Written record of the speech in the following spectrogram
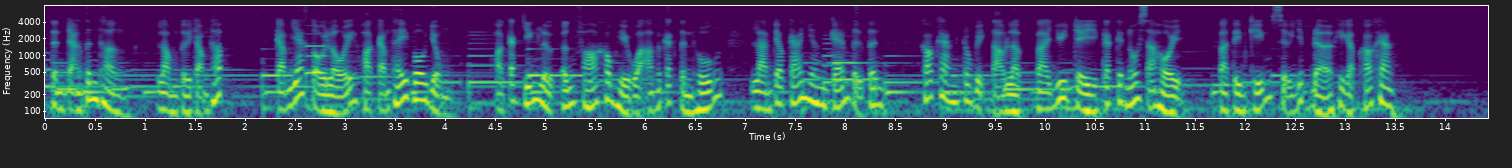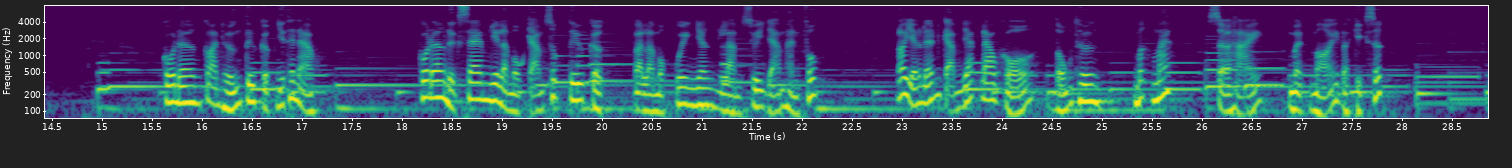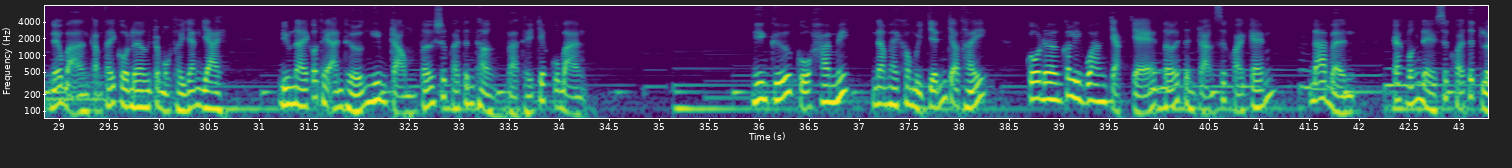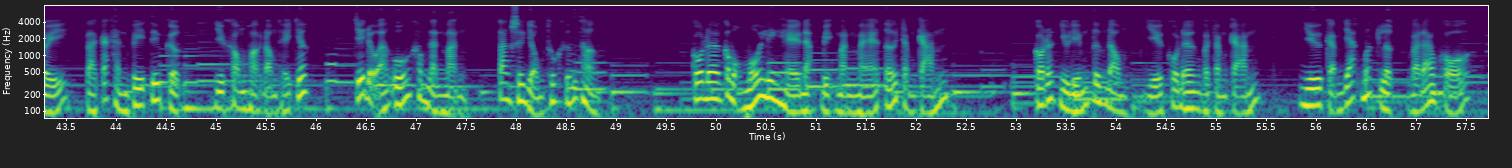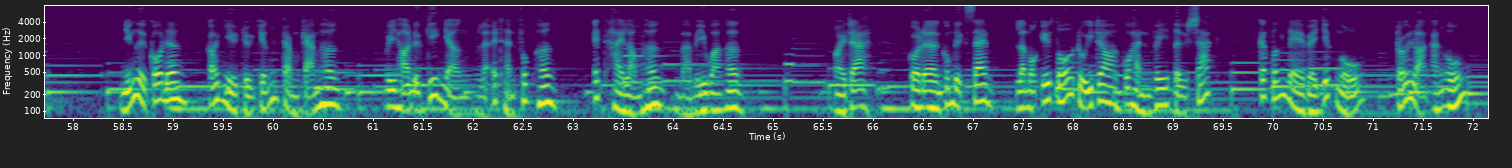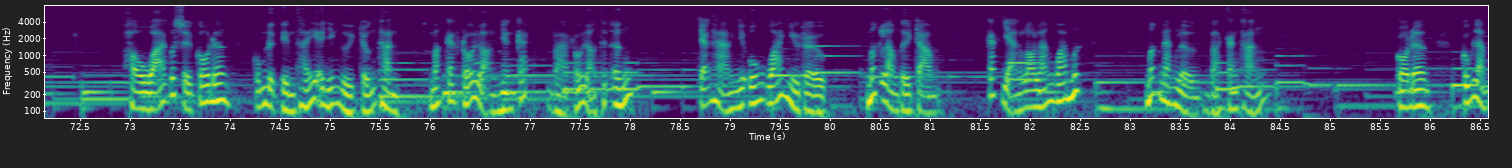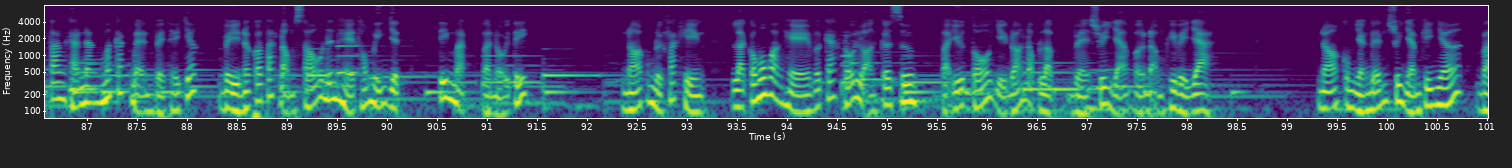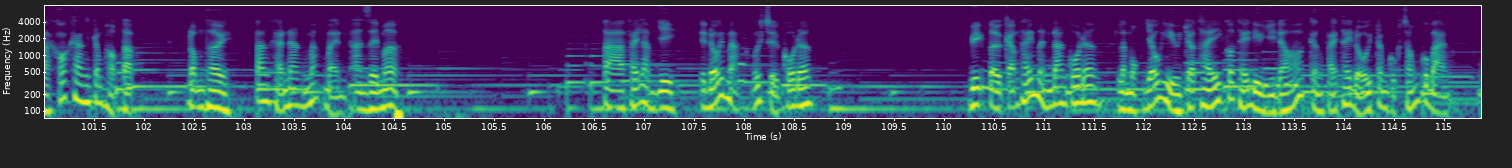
tình trạng tinh thần, lòng tự trọng thấp, cảm giác tội lỗi hoặc cảm thấy vô dụng hoặc các chiến lược ứng phó không hiệu quả với các tình huống làm cho cá nhân kém tự tin, khó khăn trong việc tạo lập và duy trì các kết nối xã hội và tìm kiếm sự giúp đỡ khi gặp khó khăn. Cô đơn có ảnh hưởng tiêu cực như thế nào? Cô đơn được xem như là một cảm xúc tiêu cực và là một nguyên nhân làm suy giảm hạnh phúc. Nó dẫn đến cảm giác đau khổ, tổn thương, mất mát, sợ hãi, mệt mỏi và kiệt sức. Nếu bạn cảm thấy cô đơn trong một thời gian dài, điều này có thể ảnh hưởng nghiêm trọng tới sức khỏe tinh thần và thể chất của bạn. Nghiên cứu của Hamid năm 2019 cho thấy cô đơn có liên quan chặt chẽ tới tình trạng sức khỏe kém, đa bệnh, các vấn đề sức khỏe tích lũy và các hành vi tiêu cực như không hoạt động thể chất, chế độ ăn uống không lành mạnh, tăng sử dụng thuốc hướng thần. Cô đơn có một mối liên hệ đặc biệt mạnh mẽ tới trầm cảm. Có rất nhiều điểm tương đồng giữa cô đơn và trầm cảm, như cảm giác bất lực và đau khổ. Những người cô đơn có nhiều triệu chứng trầm cảm hơn vì họ được ghi nhận là ít hạnh phúc hơn, ít hài lòng hơn và bi quan hơn. Ngoài ra, cô đơn cũng được xem là một yếu tố rủi ro của hành vi tự sát, các vấn đề về giấc ngủ, rối loạn ăn uống. Hậu quả của sự cô đơn cũng được tìm thấy ở những người trưởng thành mắc các rối loạn nhân cách và rối loạn thích ứng. Chẳng hạn như uống quá nhiều rượu, mất lòng tự trọng, các dạng lo lắng quá mức, mất năng lượng và căng thẳng. Cô đơn cũng làm tăng khả năng mắc các bệnh về thể chất vì nó có tác động xấu đến hệ thống miễn dịch, tim mạch và nội tiết. Nó cũng được phát hiện là có mối quan hệ với các rối loạn cơ xương và yếu tố dự đoán độc lập về suy giảm vận động khi về già. Nó cũng dẫn đến suy giảm trí nhớ và khó khăn trong học tập, đồng thời tăng khả năng mắc bệnh Alzheimer. Ta phải làm gì để đối mặt với sự cô đơn? Việc tự cảm thấy mình đang cô đơn là một dấu hiệu cho thấy có thể điều gì đó cần phải thay đổi trong cuộc sống của bạn.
